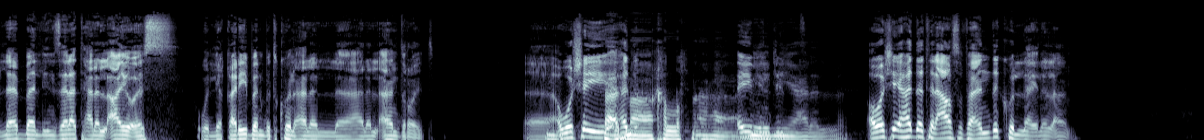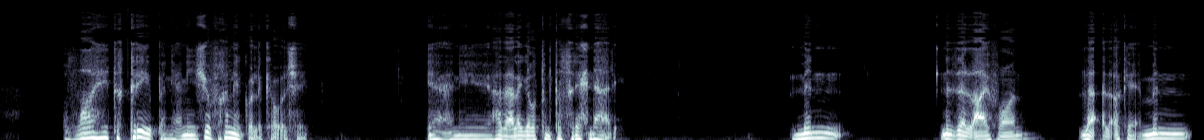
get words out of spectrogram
لعبة اللي نزلت على ال iOS واللي قريبا بتكون على ال على الأندرويد آه،. أول شيء بعد هد... ما خلصناها أي من 100% جد. على ال... أول شيء هدت العاصفة عندك ولا إلى الآن؟ والله تقريبا يعني شوف خليني أقول لك أول شيء يعني هذا على قولتهم تصريح ناري من نزل الآيفون لا, لا أوكي من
